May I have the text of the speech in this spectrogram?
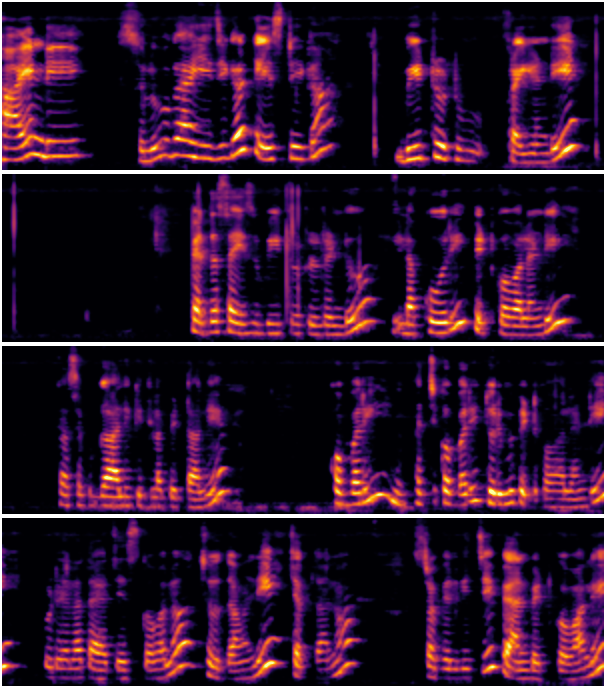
హాయ్ అండి. సులువుగా ఈజీగా టేస్టీగా బీట్రూట్ ఫ్రై అండి. పెద్ద సైజు బీట్రూట్లు రెండు ఇలా కోరి పెట్టుకోవాలండి. కాసేపు గాలికి ఇట్లా పెట్టాలి. కొబ్బరి పచ్చి కొబ్బరి తురిమి పెట్టుకోవాలండి. ఇప్పుడు ఎలా తయారు చేసుకోవాలో చూద్దామండి. చెప్తాను. స్టవ్ వెలిగించి ప్యాన్ పెట్టుకోవాలి.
